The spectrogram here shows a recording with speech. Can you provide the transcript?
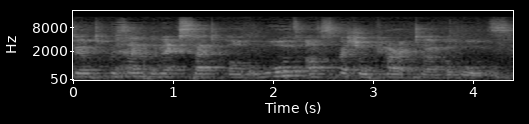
To present the next set of awards, our Special Character Awards.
